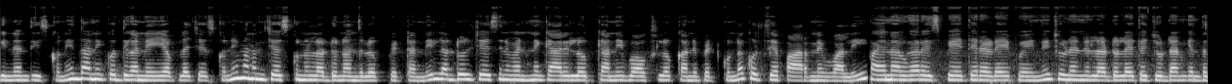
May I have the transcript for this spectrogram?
గిన్నెను తీసుకొని దానికి కొద్దిగా నెయ్యి అప్లై చేసుకొని మనం చేసుకున్న లడ్డూను అందులోకి పెట్టండి. లడ్డూలు చేసిన వెంటనే క్యారీలోకి కానీ బాక్స్లోకి కానీ పెట్టకుండా కొద్దిసేపు ఆరనివ్వాలి. ఫైనల్గా రెసిపీ అయితే రెడీ అయిపోయింది. చూడండి లడ్డూలు అయితే చూడడానికి ఎంత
